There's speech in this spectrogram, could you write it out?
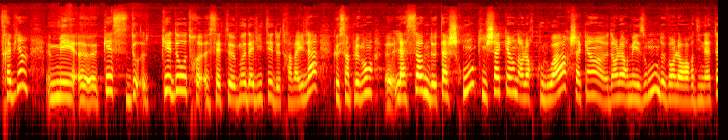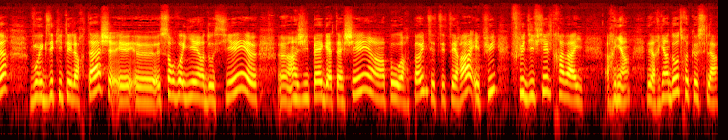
Très bien, mais euh, qu'est d'autre euh, cette modalité de travail-là que simplement euh, la somme de tâcherons qui, chacun dans leur couloir, chacun dans leur maison, devant leur ordinateur, vont exécuter leurs tâches et s'envoyer un dossier, un JPEG attaché, un PowerPoint, etc., et puis fluidifier le travail Rien, rien d'autre que cela.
